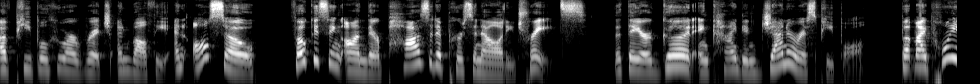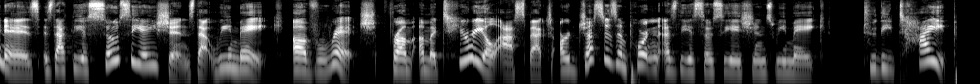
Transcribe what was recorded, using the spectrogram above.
of people who are rich and wealthy, and also focusing on their positive personality traits, that they are good and kind and generous people. But my point is is that the associations that we make of rich from a material aspect are just as important as the associations we make to the type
